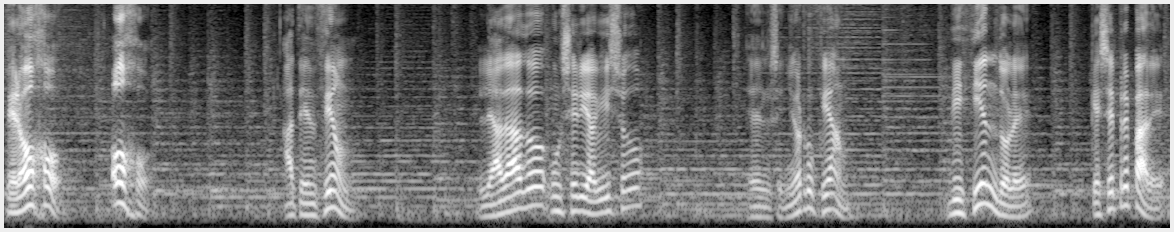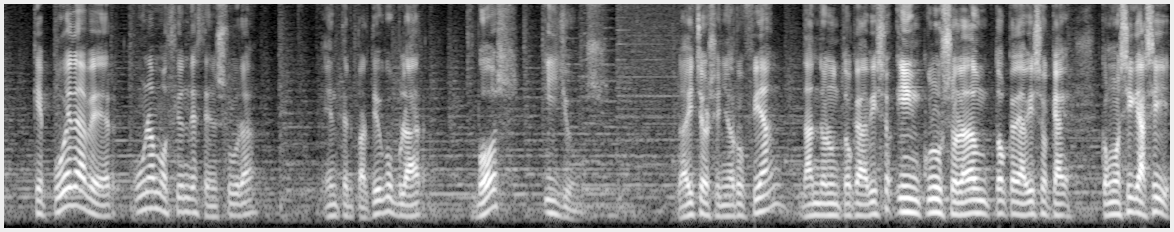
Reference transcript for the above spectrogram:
Pero ojo, ojo, atención, le ha dado un serio aviso el señor Rufián, diciéndole que se prepare, que puede haber una moción de censura entre el Partido Popular, vos y Junts. Lo ha dicho el señor Rufián, dándole un toque de aviso, incluso le ha dado un toque de aviso que, como sigue así,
